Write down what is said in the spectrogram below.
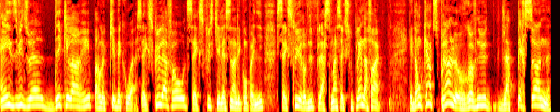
individuel déclaré par le Québécois. Ça exclut la fraude, ça exclut ce qui est laissé dans les compagnies, ça exclut les revenus de placement, ça exclut plein d'affaires. Et donc, quand tu prends le revenu de la personne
